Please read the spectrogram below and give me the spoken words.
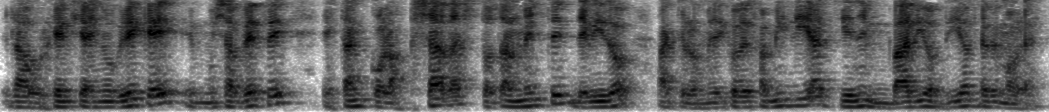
Las urgencias en Ubrique muchas veces están colapsadas totalmente debido a que los médicos de familia tienen varios días de demora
